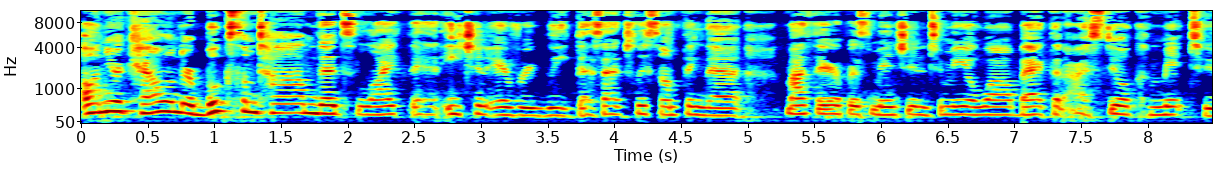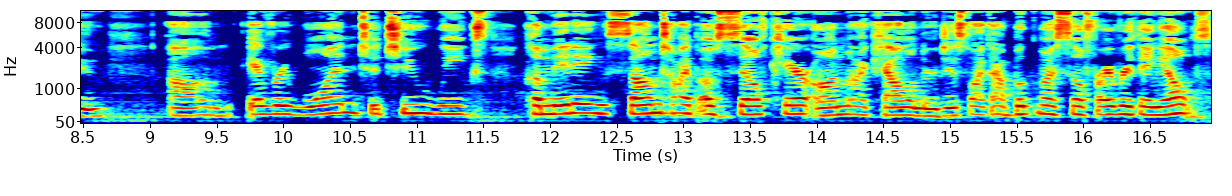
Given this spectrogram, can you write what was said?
on your calendar, book some time that's like that each and every week. That's actually something that my therapist mentioned to me a while back that I still commit to. Um, every one to two weeks, committing some type of self care on my calendar, just like I book myself for everything else.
